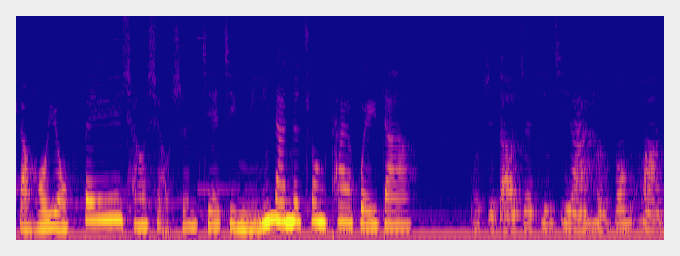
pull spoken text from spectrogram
然后用非常小声、接近呢喃的状态回答：“我知道这听起来很疯狂，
